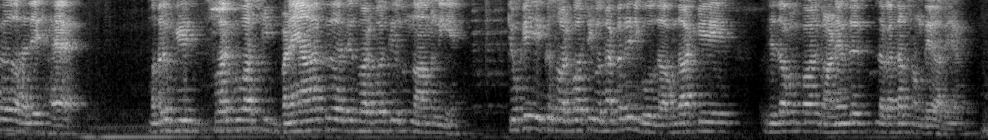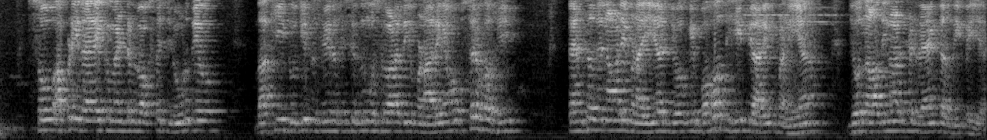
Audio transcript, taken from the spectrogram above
ਕਿ ਹਲੇ ਹੈ ਮਤਲਬ ਕਿ ਸਵਰਗਵਾਸੀ ਬਣਿਆ ਕਿ ਹਲੇ ਸਵਰਗਵਾਸੀ ਉਸ ਨੂੰ ਨਾਮ ਨਹੀਂ ਹੈ ਕਿਉਂਕਿ ਇੱਕ ਸਵਰਗਵਾਸੀ ਬੰਦਾ ਕਦੇ ਨਹੀਂ ਬੋਲਦਾ ਹੁੰਦਾ ਕਿ ਜਿੱਦਾਂ ਆਪਾਂ ਗਾਣੇ ਦੇ ਲਗਾਤਾਰ ਸੁਣਦੇ ਆ ਰਹੇ ਹਾਂ ਸੋ ਆਪਣੀ رائے ਕਮੈਂਟ ਬਾਕਸ ਵਿੱਚ ਜ਼ਰੂਰ ਦਿਓ ਬਾਕੀ ਦੂਜੀ ਤਸਵੀਰ ਅਸੀਂ ਸਿੱਧੂ ਮੂਸੇਵਾਲਾ ਦੀ ਬਣਾ ਰਹੇ ਹਾਂ ਉਹ ਸਿਰਫ ਅਸੀਂ ਪੈਨਸਲ ਦੇ ਨਾਲ ਹੀ ਬਣਾਈ ਆ, ਜੋ ਕਿ ਬਹੁਤ ਹੀ ਪਿਆਰੀ ਬਣੀ ਆ, ਜੋ ਨਾਲ ਦੀ ਨਾਲ ਇੱਥੇ ਡਰਾਇੰਗ ਚੱਲਦੀ ਪਈ ਆ।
